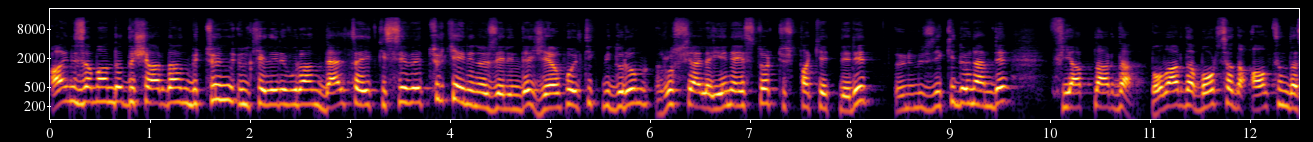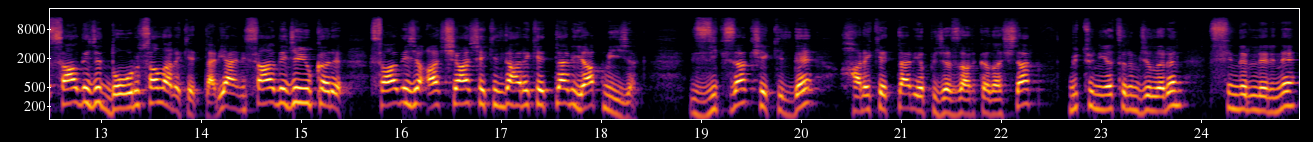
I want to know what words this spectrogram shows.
aynı zamanda dışarıdan bütün ülkeleri vuran delta etkisi ve Türkiye'nin özelinde jeopolitik bir durum Rusya ile yeni S-400 paketleri önümüzdeki dönemde fiyatlarda, dolarda, borsada, altında sadece doğrusal hareketler yani sadece yukarı, sadece aşağı şekilde hareketler yapmayacak. Zikzak şekilde hareketler yapacağız arkadaşlar. Bütün yatırımcıların sinirlerini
